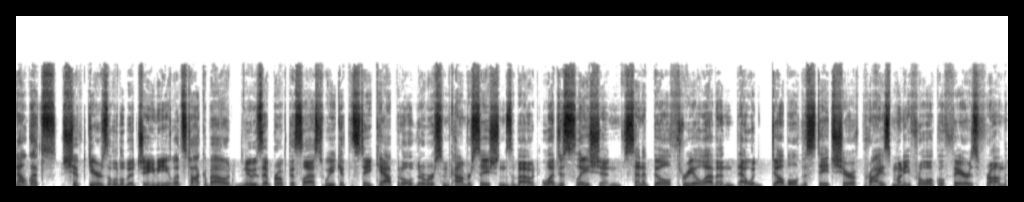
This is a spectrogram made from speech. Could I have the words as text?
Now let's shift gears a little bit, Jayme. Let's talk about news that broke this last week at the state capitol. There were some conversations about legislation, Senate Bill 311, that would double the state's share of prize money for local fairs from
